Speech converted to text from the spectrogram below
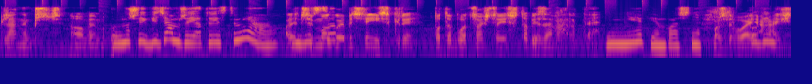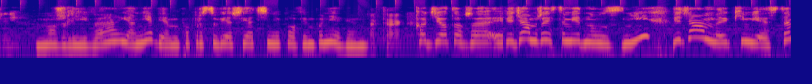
planem przyczynowym. Znaczy wiedziałam, że ja to jestem ja. Ale I czym wiesz co? mogły być te iskry? Bo to było coś, co jest w tobie zawarte. Nie wiem właśnie. Może to była Powiem- jaźń? Możliwe? Ja nie wiem. Po prostu wiesz, ja ci nie powiem, bo nie wiem. Tak, tak. Chodzi o to, że wiedziałam, że jestem jedną z nich, wiedziałam, y, kim jestem,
